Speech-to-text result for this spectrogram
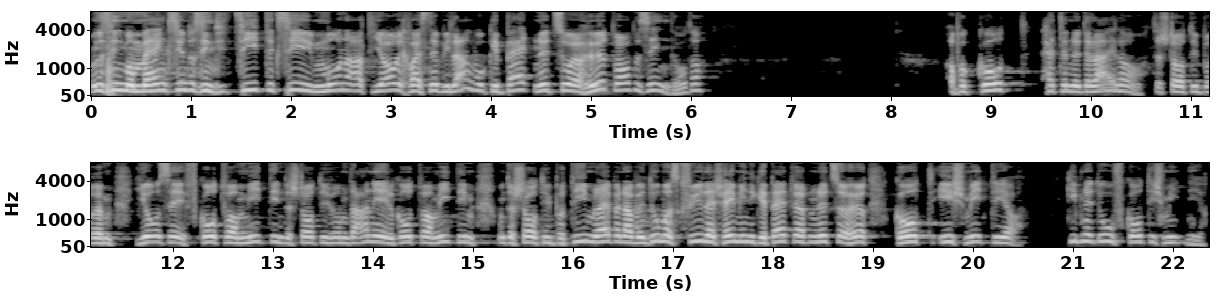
Und es sind Momente und das sind die Zeiten gewesen, Monate, Jahre, ich weiß nicht wie lange, wo Gebet nicht so erhöht worden sind, oder? Aber Gott hat ihn nicht allein lassen. Das steht über dem Josef. Gott war mit ihm. Das steht über dem Daniel. Gott war mit ihm. Und das steht über dein Leben. Auch wenn du mal das Gefühl hast, hey, meine Gebete werden nicht so erhört. Gott ist mit dir. Gib nicht auf. Gott ist mit dir.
